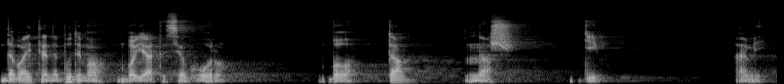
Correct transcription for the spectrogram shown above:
Давайте не будемо боятися вгору, бо там наш дім. Амінь.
